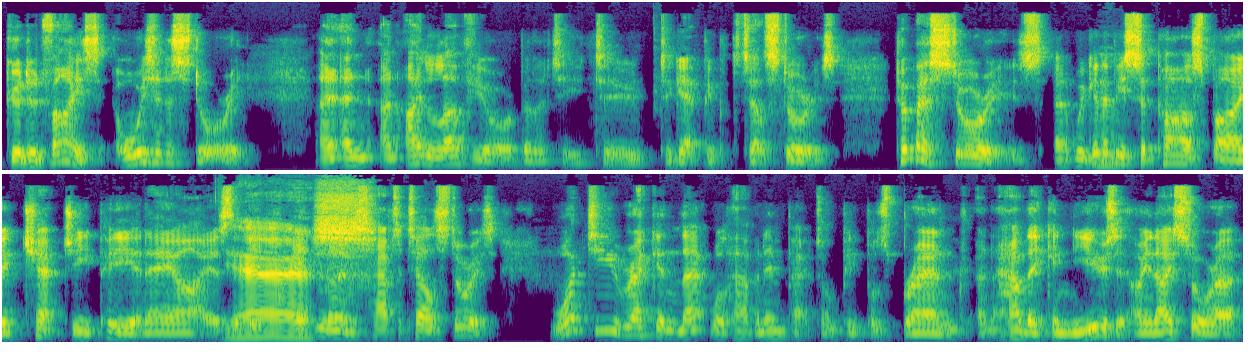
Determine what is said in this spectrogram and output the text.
good advice always in a story and, and and i love your ability to to get people to tell stories talk about stories. Uh, we're going to mm. be surpassed by Chat GP and AI as yes. it, it, learns how to tell stories. What do you reckon that will have an impact on people's brand and how they can use it? I mean, I saw uh,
